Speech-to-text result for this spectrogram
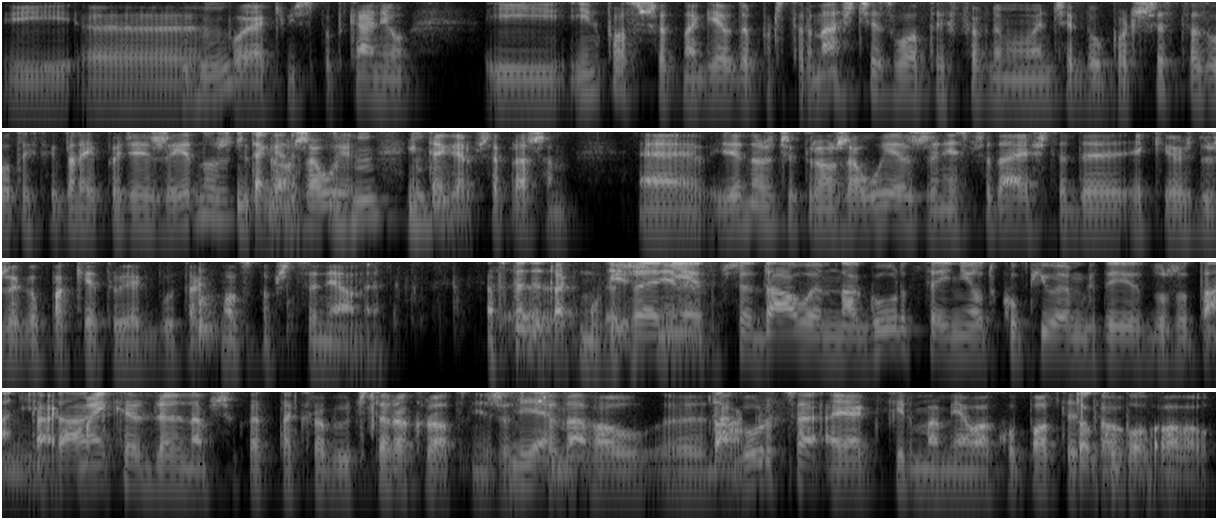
i, e, Mhm. po jakimś spotkaniu i Inpost wszedł na giełdę po 14 zł, w pewnym momencie był po 300 zł i tak dalej. Powiedziałeś, że jedną rzecz, Integer. którą żałuję... Mhm, Integer, przepraszam. E, jedną rzecz, którą żałujesz, że nie sprzedałeś wtedy jakiegoś dużego pakietu, jak był tak mocno przeceniany. A wtedy tak mówisz, Że nie, wiem. sprzedałem na górce i nie odkupiłem, gdy jest dużo taniej, Tak, tak? Michael Dell na przykład tak robił czterokrotnie, że sprzedawał e, na Tak. górce, a jak firma miała kłopoty, to, To kupował. kupował.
